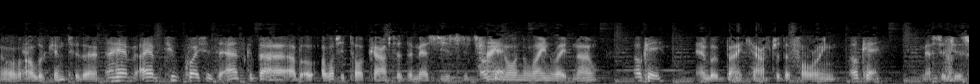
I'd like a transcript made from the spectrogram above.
I'll, I'll look into that. I have I have two questions to ask about. Uh, I, I want to talk after the messages. Just Okay. hang on the line right now, okay, and we're back after the following okay. messages.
